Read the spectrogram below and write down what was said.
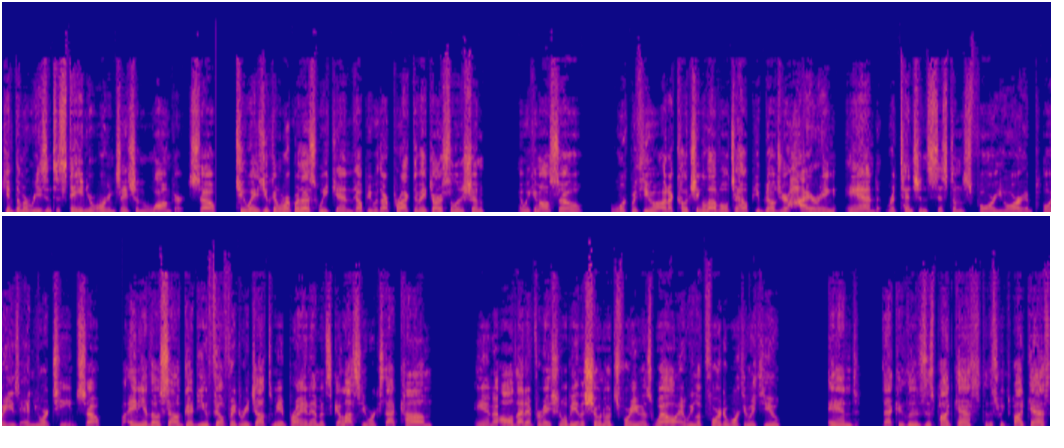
give them a reason to stay in your organization longer. So, two ways you can work with us. We can help you with our proactive HR solution, and we can also work with you on a coaching level to help you build your hiring and retention systems for your employees and your team. So, any of those sound good to you, feel free to reach out to me at brianm at scalosityworks.com. And uh, all that information will be in the show notes for you as well. And we look forward to working with you. And that concludes this podcast, this week's podcast.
